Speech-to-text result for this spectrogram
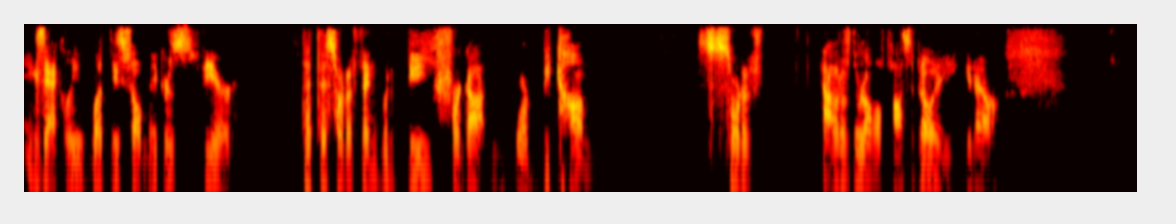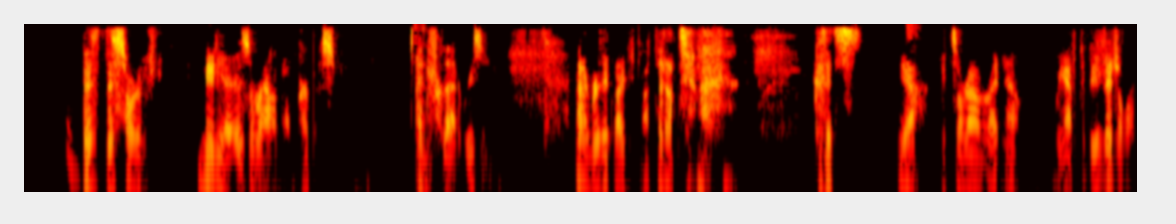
exactly what these filmmakers feared that this sort of thing would be forgotten or become sort of out of the realm of possibility. You know, this this sort of media is around on purpose, and for that reason. And I'm really glad you brought that up, Tim, because it's yeah, it's around right now. We have to be vigilant.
